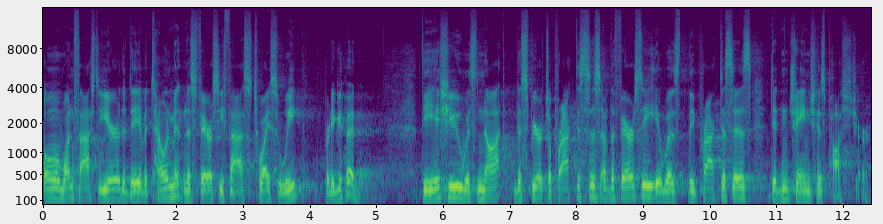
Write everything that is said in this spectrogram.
only one fast a year, the Day of Atonement, and this Pharisee fasts twice a week. Pretty good. The issue was not the spiritual practices of the Pharisee, it was the practices didn't change his posture.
